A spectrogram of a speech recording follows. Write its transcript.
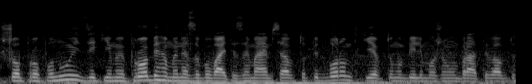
що пропонують, з якими пробігами. Не забувайте, займаємося автопідбором. Такі автомобілі можемо брати в авто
